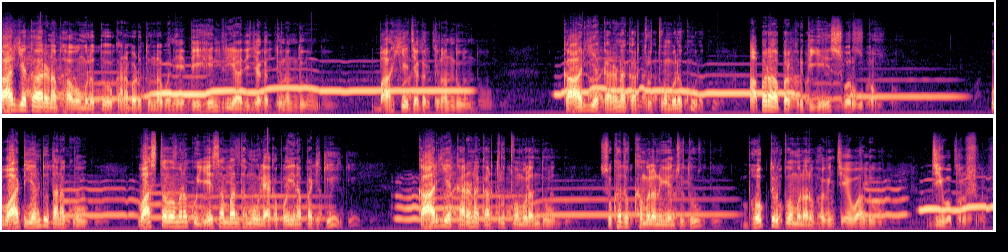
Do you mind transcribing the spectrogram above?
కార్యకారణ భావములతో కనబడుతున్నవనే దేహేంద్రియాది జగత్తునందు బాహ్య జగత్తునందు కార్యకరణ కర్తృత్వములకు అపరా ప్రకృతియే స్వరూపం. వాటి యందు తనకు వాస్తవమునకు ఏ సంబంధము లేకపోయినప్పటికీ కార్యకరణ కర్తృత్వములందు సుఖదుఖములను ఎంచుతూ భోక్తృత్వమును అనుభవించేవాడు జీవపురుషుడు.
